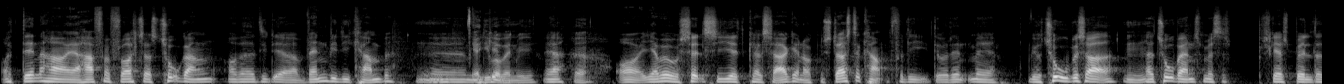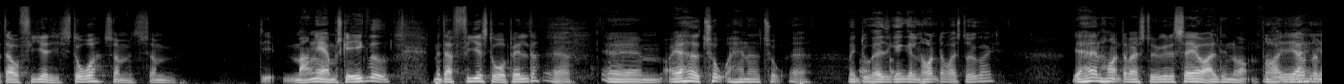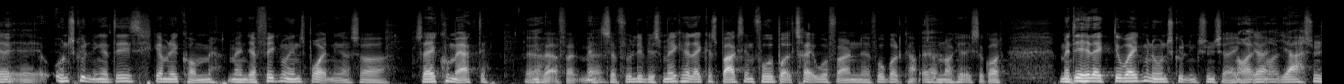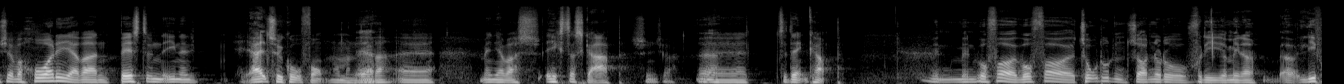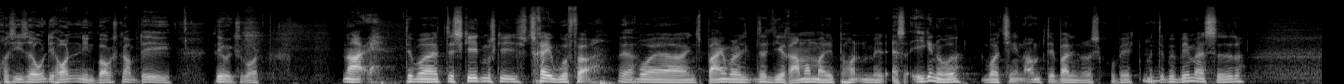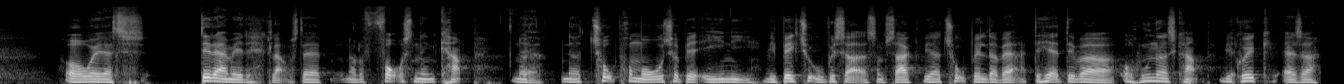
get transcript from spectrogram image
Og den har jeg haft med Frosters to gange, og været de der vanvittige kampe. Mm. Ja, de var vanvittige. Ja. Ja. Og jeg vil jo selv sige, at Kalsaki er nok den største kamp, fordi det var den med, vi var to ubesejrede, mm. havde to verdensmesterskabsbælter, der var fire af de store, som, som de, mange af jer måske ikke ved, men der er fire store bælter. Ja. Øhm, og jeg havde to, og han havde to. ja. Men du havde til gengæld en hånd, der var i stykker, ikke? Jeg havde en hånd, der var i stykke, det sagde jeg jo aldrig noget om. Nej, det jeg, jeg, jeg, undskyldninger, det skal man ikke komme med. Men jeg fik nogle indsprøjtninger, så, så jeg ikke kunne mærke det. Ja. I hvert fald. Men Ja. selvfølgelig, hvis man ikke heller ikke kan sparke en fodbold tre uger før en uh, fodboldkamp, ja. så er det nok heller ikke så godt. Men det, er heller ikke, det var ikke min undskyldning, synes jeg ikke. Nej, jeg, nej. jeg synes, jeg var hurtig, jeg var den bedste, en af de, jeg er altid i god form, når man ja. er der. Uh, men jeg var ekstra skarp, synes jeg, Ja. uh, til den kamp. Men, men hvorfor, hvorfor tog du den så, når du... Fordi jeg mener, øh, lige præcis at have ondt i hånden i en bokskamp, det, er- det er jo ikke så godt. Nej, det, var, det skete måske tre uger før, Ja. hvor jeg en sparring, hvor der lige rammer mig lidt på hånden med, altså ikke noget, hvor jeg tænker, om det er bare lige noget, der skal gå væk, mm. men det blev ved med at sidde der. Og øh, at det der med det, Claus, det er, at når du får sådan en kamp, når, Ja. ja. når to promoter bliver enige, vi er begge to ubesejrede, som sagt, vi har to bælter hver. Det her, det var århundredes kamp. Vi kunne ikke, altså,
